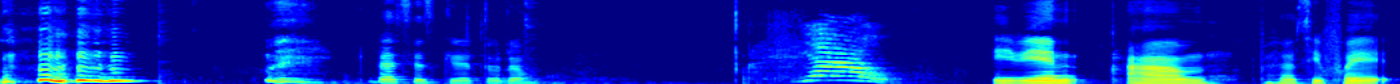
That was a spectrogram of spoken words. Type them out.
Gracias, criatura. Y bien, pues así fue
